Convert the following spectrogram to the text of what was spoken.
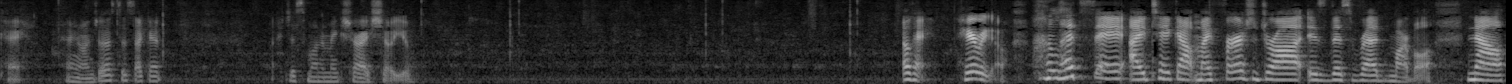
Okay, hang on just a second just want to make sure I show you. Okay, here we go. Let's say I take out my first draw is this red marble. Now,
